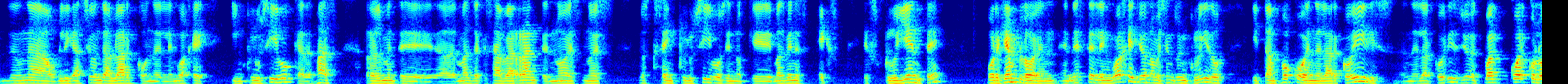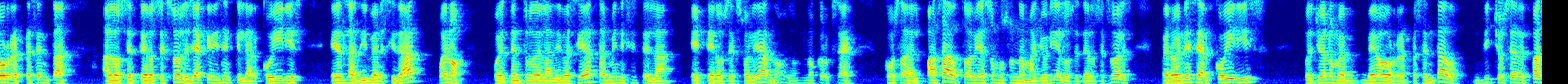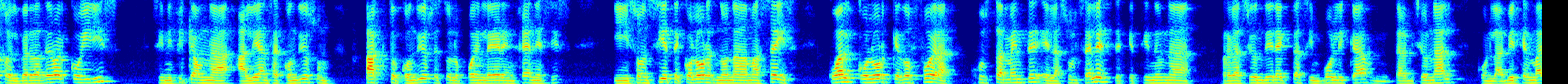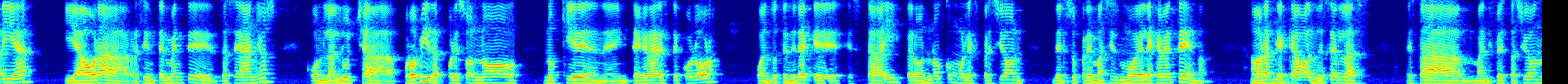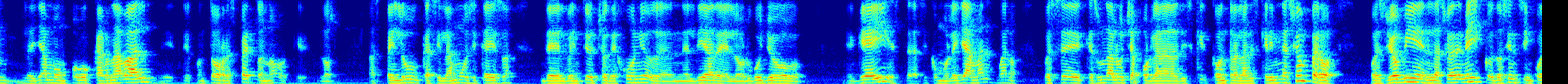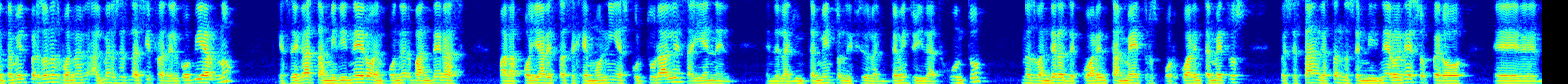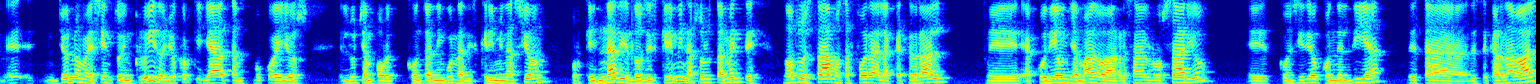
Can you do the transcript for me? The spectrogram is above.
de una obligación de hablar con el lenguaje inclusivo, que además realmente, además de que sea aberrante, no es, no es no es que sea inclusivo, sino que más bien es excluyente. Por ejemplo, en, este lenguaje yo no me siento incluido y tampoco en el arco iris. En el arco iris, ¿cuál, ¿cuál color representa a los heterosexuales? Ya que dicen que el arco iris es la diversidad. Bueno, pues dentro de la diversidad también existe la heterosexualidad, ¿no? No creo que sea cosa del pasado, todavía somos una mayoría los heterosexuales, pero en ese arco iris, pues yo no me veo representado. Dicho sea de paso, el verdadero arco iris significa una alianza con Dios, un pacto con Dios, esto lo pueden leer en Génesis, y son siete colores, no nada más seis. ¿Cuál color quedó fuera? Justamente el azul celeste, que tiene una relación directa, simbólica, tradicional con la Virgen María y ahora recientemente, desde hace años, con la lucha pro vida. Por eso no, no quieren integrar este color cuando tendría que estar ahí, pero no como la expresión del supremacismo LGBT, ¿no? Ahora que acaban de ser las, esta manifestación, le llamo un poco carnaval, con todo respeto, ¿no? los, las pelucas y la música y eso, del 28 de junio, en el Día del Orgullo Gay, este, así como le llaman, bueno, pues eh, que es una lucha por la, contra la discriminación, pero pues yo vi en la Ciudad de México 250 mil personas, bueno, al menos es la cifra del gobierno, que se gasta mi dinero en poner banderas para apoyar estas hegemonías culturales ahí en el, en el ayuntamiento, en el edificio del ayuntamiento y el adjunto, unas banderas de 40 metros por 40 metros, pues están gastándose mi dinero en eso, pero eh, eh, yo no me siento incluido, yo creo que ya tampoco ellos luchan por, contra ninguna discriminación, porque nadie los discrimina absolutamente. Nosotros estábamos afuera de la catedral, eh, acudí a un llamado a rezar el rosario, eh, coincidió con el día de, esta, de este carnaval,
